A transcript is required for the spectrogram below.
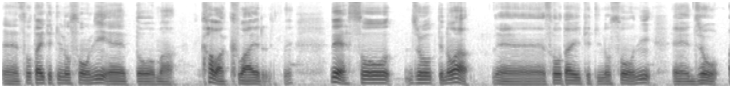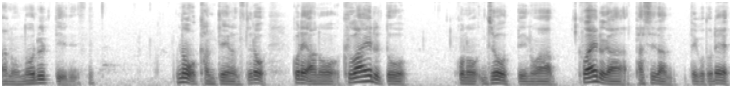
えー相対的の相に、えーとまあ、加は加えるんですね。で相乗っていうのは、えー相対的の相に、えー乗あの乗るっていう字ですねの関係なんですけどこれあの加えるとこの乗っていうのは加えるが足し算ってことで、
